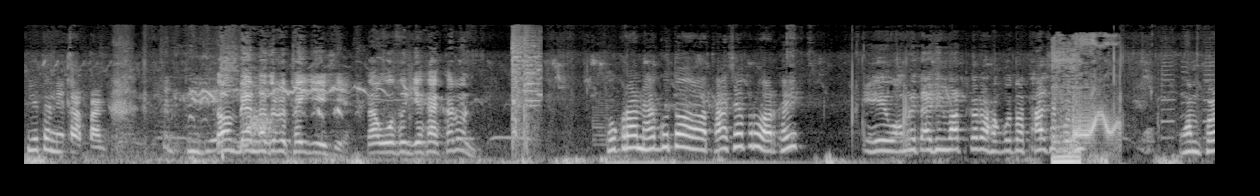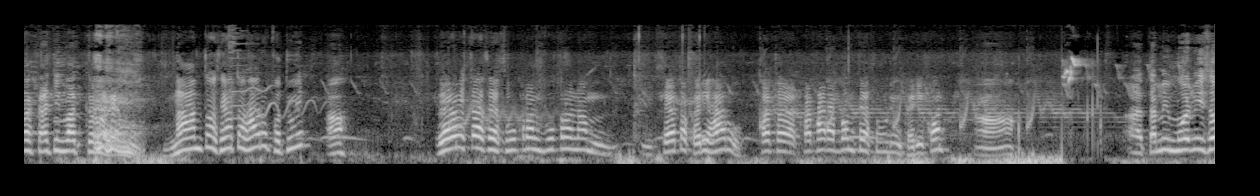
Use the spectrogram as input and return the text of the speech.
છે તો ને એક આ પાક તમે બે નજરો થઈ ગઈ છે. તા ઓછું દેખાય ખરું ને. છોકરાને હગું તો થાશે પરું હરખાઈ એ અમને તાજીને વાત કરો હગો તો થાશે પણ. આમ થોડા સાચીને વાત કરો. નામ તો છે તો સારું પતું હા. વ્યવસ્થા છે છોકરા ને બોકરા નામ છે તો ખરી સારું ઠઠારા બનશે છોડીને ખરી કોણ? હા. તમે મોરબી છો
